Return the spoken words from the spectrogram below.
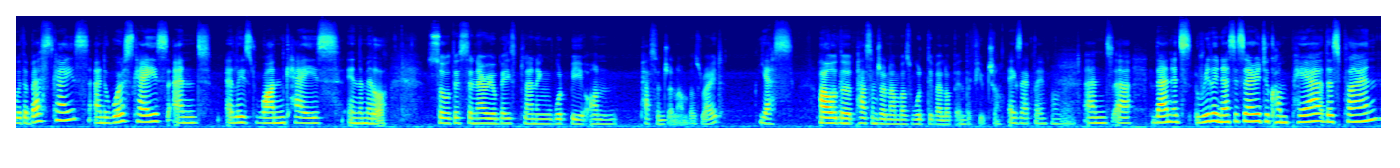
with a best case and a worst case and at least one case in the middle. So, this scenario based planning would be on passenger numbers, right? Yes. How the passenger numbers would develop in the future. Exactly. All right. And uh, then it's really necessary to compare this plan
